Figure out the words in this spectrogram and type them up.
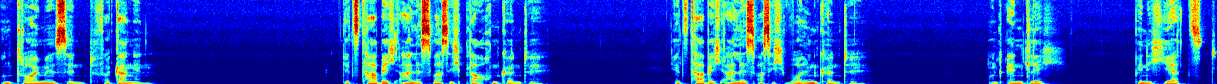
und Träume sind vergangen. Jetzt habe ich alles, was ich brauchen könnte. Jetzt habe ich alles, was ich wollen könnte. Und endlich bin ich jetzt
